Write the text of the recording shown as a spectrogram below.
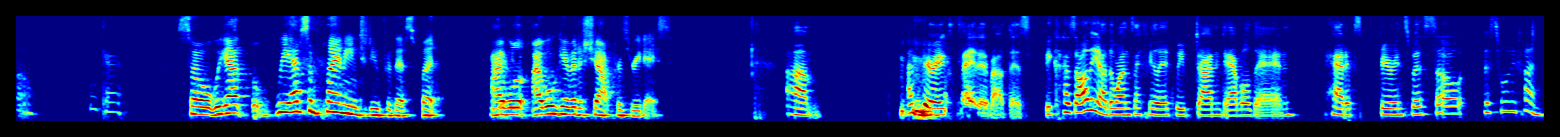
Oh, okay. So we got we have some planning to do for this, but I will I will give it a shot for three days. Um, I'm very excited about this because all the other ones I feel like we've done, dabbled in, had experience with. So this will be fun.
